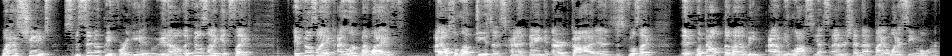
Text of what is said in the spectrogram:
what has changed specifically for you? You know, it feels like it's like, it feels like I love my wife I also love Jesus kind of thing, or God, and it just feels like if without them I would be I would be lost. Yes, I understand that, but I want to see more.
